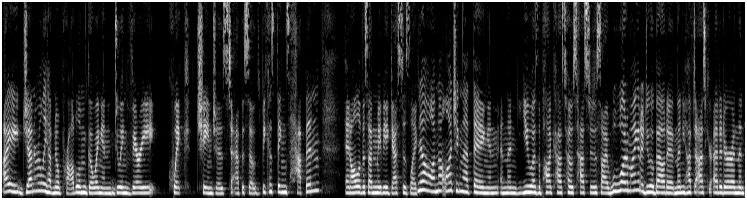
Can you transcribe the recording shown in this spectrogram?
I generally have no problem going and doing very quick changes to episodes because things happen and all of a sudden maybe a guest is like, no, I'm not launching that thing. And, and then you as the podcast host has to decide, well, what am I going to do about it? And then you have to ask your editor and then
